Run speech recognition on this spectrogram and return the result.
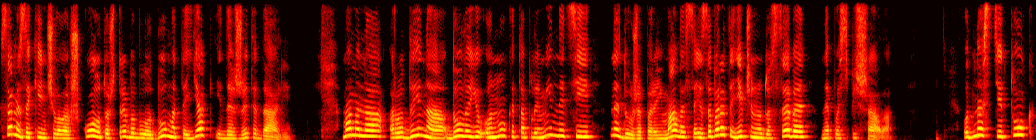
Саме закінчувала школу, тож треба було думати, як і де жити далі. Мамина родина долею онуки та племінниці не дуже переймалася і забирати дівчину до себе не поспішала. Одна з тіток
